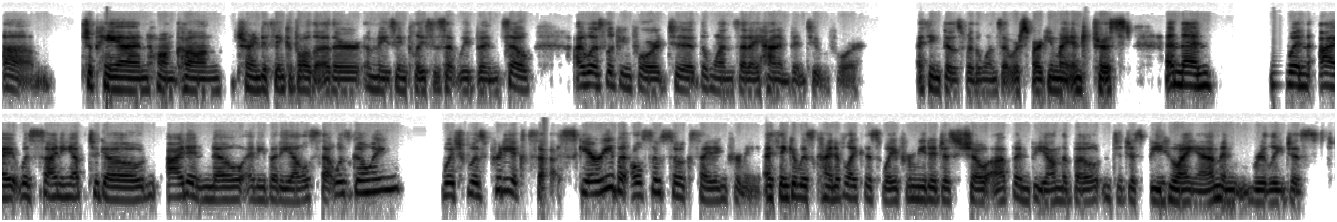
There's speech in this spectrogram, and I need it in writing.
um, Japan, Hong Kong, trying to think of all the other amazing places that we've been. So I was looking forward to the ones that I hadn't been to before. I think those were the ones that were sparking my interest. And then when I was signing up to go, I didn't know anybody else that was going, which was pretty ex- scary, but also so exciting for me. I think it was kind of like this way for me to just show up and be on the boat and to just be who I am and really just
